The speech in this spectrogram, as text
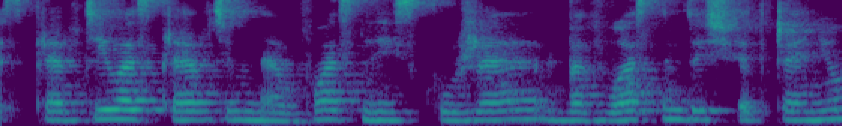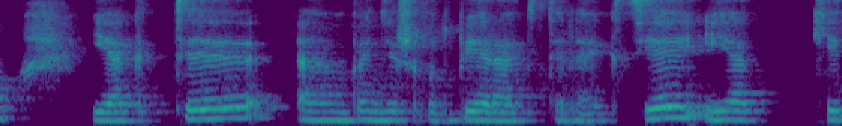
sprawdziła, sprawdził na własnej skórze, we własnym doświadczeniu, jak Ty będziesz odbierać te lekcje i jakie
